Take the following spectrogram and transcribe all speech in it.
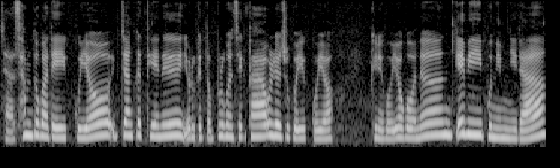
자, 3도가 되어 있고요. 입장 끝에는 이렇게 또 붉은색 다 올려주고 있고요. 그리고 요거는 깨비 분입니다.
